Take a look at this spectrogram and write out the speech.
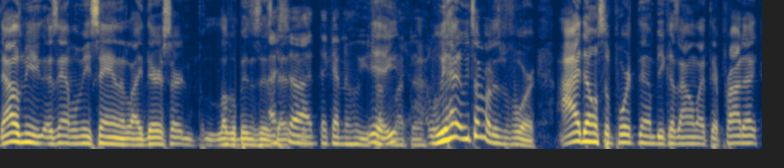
That was me example of me saying that like there are certain local businesses I that saw. I think I know who you're yeah, talking you- about. Though. we had we talked about this before. I don't support them because I don't like their product,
